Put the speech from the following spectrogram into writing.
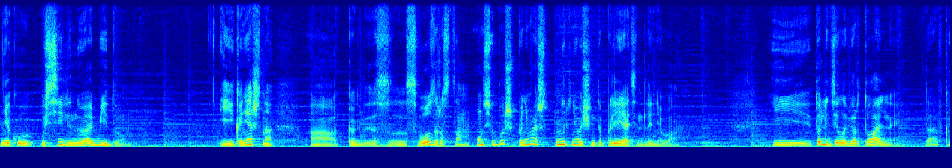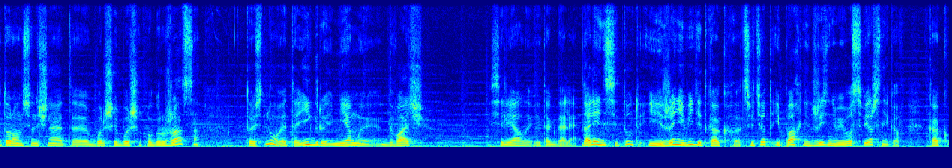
некую усиленную обиду. И, конечно, а, с, возрастом он все больше понимает, что мир не очень-то приятен для него. И то ли дело виртуальный, да, в котором он все начинает э, больше и больше погружаться. То есть, ну, это игры, мемы, двач, сериалы и так далее. Далее институт, и Женя видит, как цветет и пахнет жизнь у его сверстников, как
